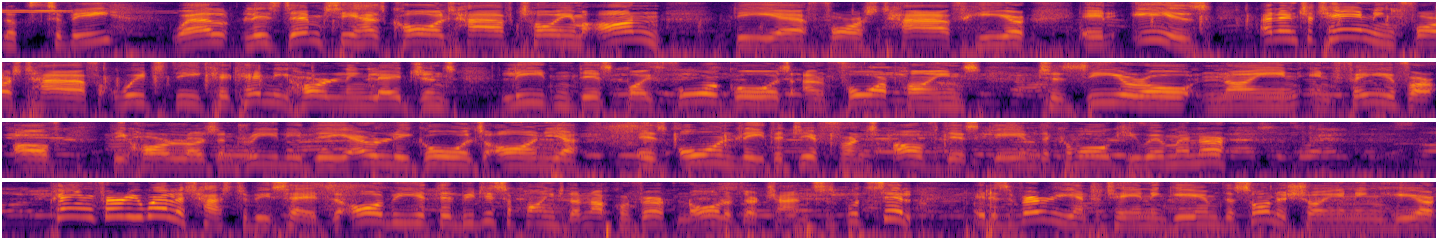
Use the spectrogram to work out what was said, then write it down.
looks to be. Well, Liz Dempsey has called half time on the uh, first half here. It is an entertaining first half with the Kilkenny hurling legends leading this by four goals and four points to 0 9 in favour of the hurlers. And really, the early goals on you is only the difference of this game. The Camogie women are playing very well, it has to be said. Albeit they'll be disappointed they're not converting all of their chances, but still, it is a very entertaining game. The sun is shining here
